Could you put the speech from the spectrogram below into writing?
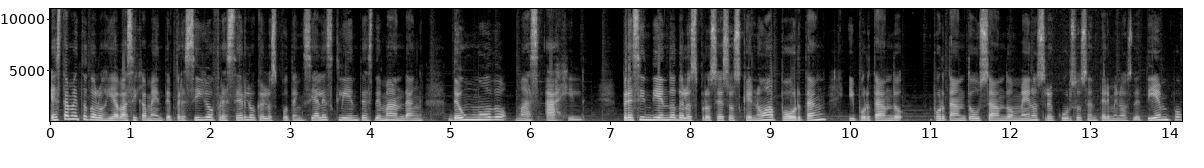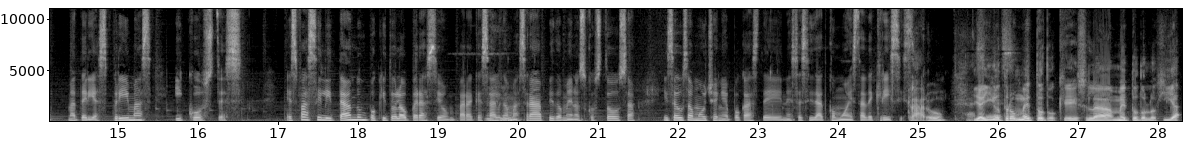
Esta metodología básicamente persigue ofrecer lo que los potenciales clientes demandan de un modo más ágil, prescindiendo de los procesos que no aportan y por tanto, por tanto usando menos recursos en términos de tiempo, materias primas y costes es facilitando un poquito la operación para que salga más rápido, menos costosa y se usa mucho en épocas de necesidad como esta de crisis. Claro. y hay otro método que es la metodología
